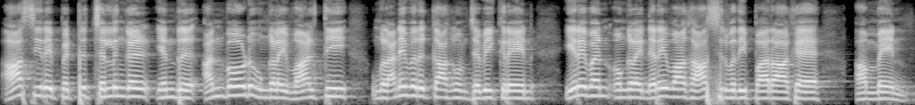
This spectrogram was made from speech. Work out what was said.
ஆசிரியரை பெற்றுச் செல்லுங்கள் என்று அன்போடு உங்களை வாழ்த்தி உங்கள் அனைவருக்காகவும் ஜெபிக்கிறேன். இறைவன் உங்களை நிறைவாக ஆசிர்வதிப்பாராக. அம்மேன்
